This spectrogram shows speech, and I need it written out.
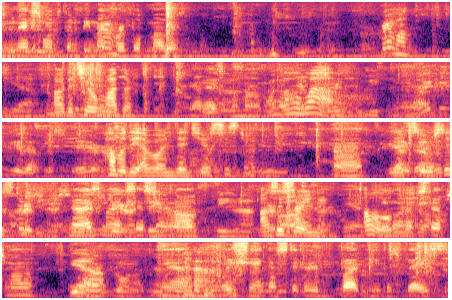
the next one's gonna be my crippled mother. Grandma. Oh, that's your mother. Yeah, that's my mom. Oh, wow. Yeah. How about the other one? That's your sister? Huh? That's your sister? No, that's my sister-in-law. Sister in Yeah. Oh, You going okay. up steps, Mama? Yeah, I'm going up. Yeah. At least she ain't gonna stick her butt in people's face.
